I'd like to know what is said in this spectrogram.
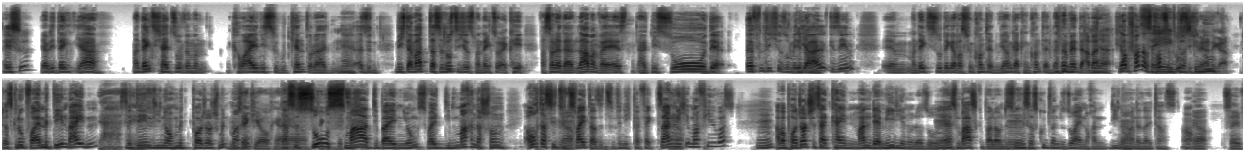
Weißt du? Ja, aber die denkt, ja, man denkt sich halt so, wenn man Kawhi nicht so gut kennt oder halt, Nee. also nicht erwartet, dass er lustig ist, man denkt so, okay, was soll er da labern, weil er ist halt nicht so der öffentliche, so medial Genau. gesehen. Ähm, man denkt sich so, Digga, was für ein Content. Wir haben gar keinen Content dann am Ende. Aber Ja. ich glaube schon, dass es Safe, trotzdem du hast lustig wäre. Digga. Du hast genug, vor allem mit den beiden, Ja, mit denen, die noch mit Paul George mit mitmachen. Jackie auch, ja. das ja. ist so smart, die beiden Jungs, weil die machen das schon, auch dass sie zu zweit da sitzen, finde ich perfekt. Sagen nicht immer viel was, Mhm. aber Paul George ist halt kein Mann der Medien oder so. Mhm. Er ist ein Basketballer und deswegen Mhm. ist das gut, wenn du so einen noch an, die noch Ja. an der Seite hast. Ja. Ja, safe.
